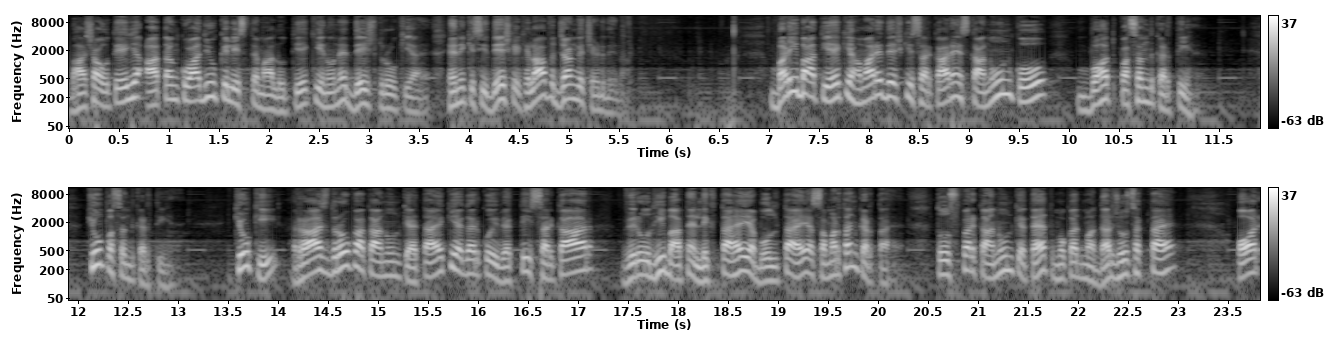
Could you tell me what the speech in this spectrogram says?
भाषा होती है यह आतंकवादियों के लिए इस्तेमाल होती है कि इन्होंने देशद्रोह किया है। यानी किसी देश के खिलाफ जंग छेड़ देना। बड़ी बात यह है कि हमारे देश की सरकारें इस कानून को बहुत पसंद करती हैं। क्यों पसंद करती हैं? क्योंकि राजद्रोह का कानून कहता है कि अगर कोई व्यक्ति सरकार विरोधी बातें लिखता है या बोलता है या समर्थन करता है तो उस पर कानून के तहत मुकदमा दर्ज हो सकता है और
